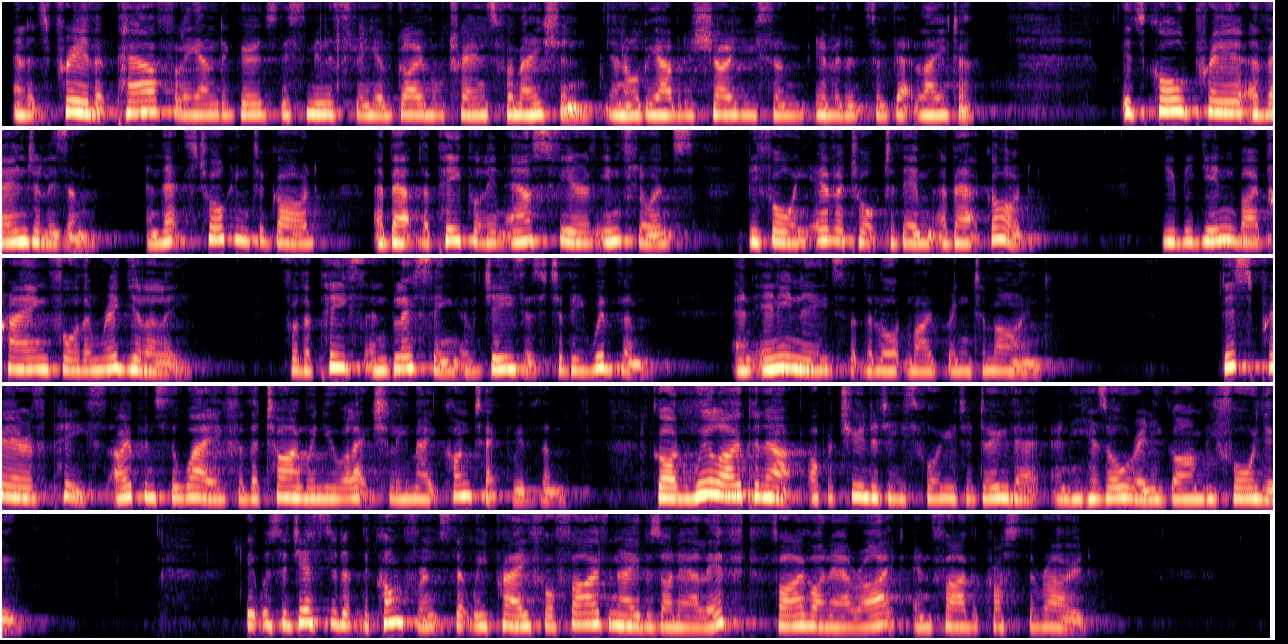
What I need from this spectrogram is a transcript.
and it's prayer that powerfully undergirds this ministry of global transformation, and I'll be able to show you some evidence of that later. It's called prayer evangelism, and that's talking to God about the people in our sphere of influence before we ever talk to them about God. You begin by praying for them regularly, for the peace and blessing of Jesus to be with them and any needs that the Lord might bring to mind. This prayer of peace opens the way for the time when you will actually make contact with them. God will open up opportunities for you to do that, and He has already gone before you. It was suggested at the conference that we pray for five neighbours on our left, five on our right, and five across the road,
